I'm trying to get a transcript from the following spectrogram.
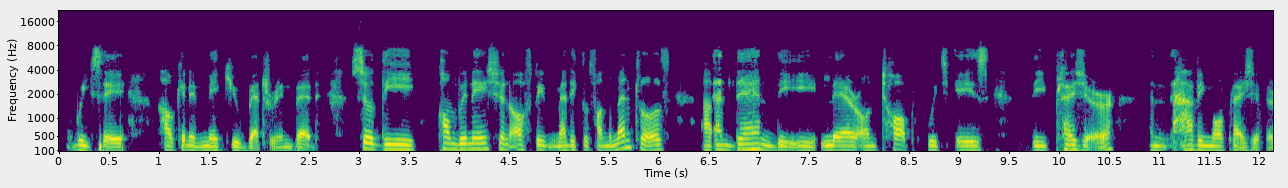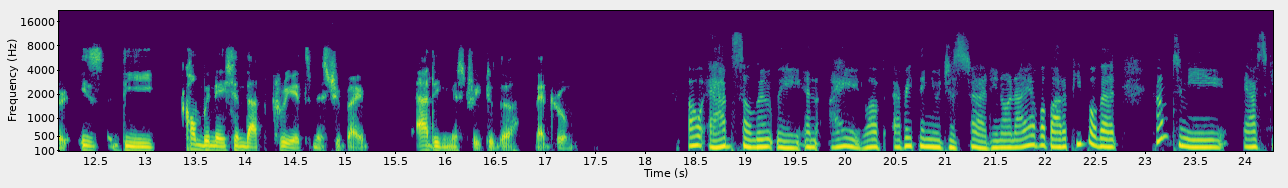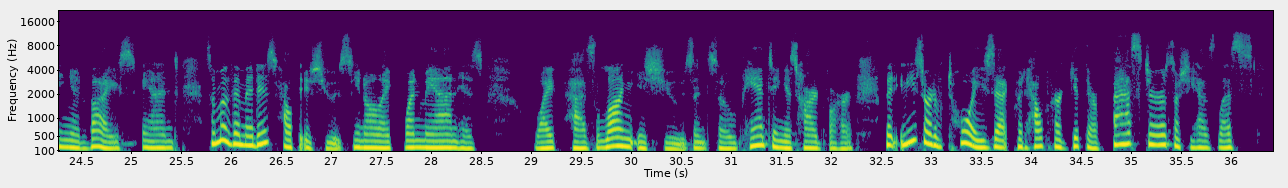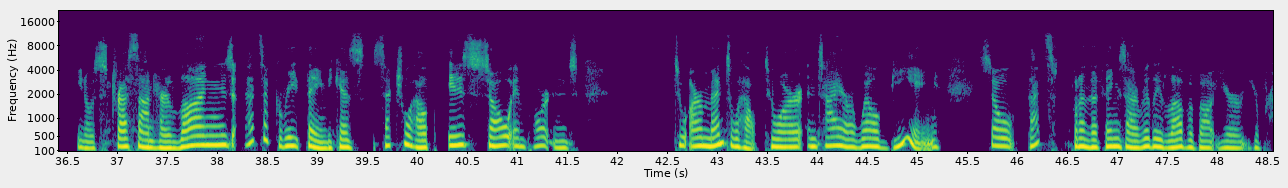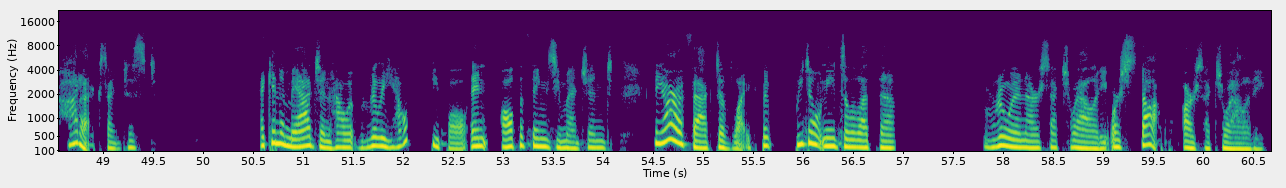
we say, how can it make you better in bed? So the combination of the medical fundamentals uh, and then the layer on top, which is the pleasure and having more pleasure is the combination that creates mystery by adding mystery to the bedroom. Oh, absolutely. And I love everything you just said. You know, and I have a lot of people that come to me asking advice, and some of them it is health issues. You know, like one man, his wife has lung issues, and so panting is hard for her. But any sort of toys that could help her get there faster so she has less you know, stress on her lungs. That's a great thing because sexual health is so important to our mental health, to our entire well-being. So that's one of the things I really love about your your products. I'm just I can imagine how it would really help people. And all the things you mentioned, they are a fact of life, but we don't need to let them ruin our sexuality or stop our sexuality.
